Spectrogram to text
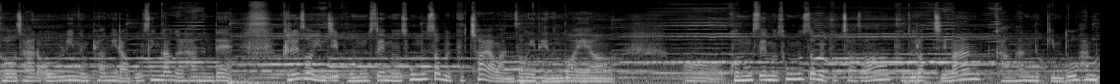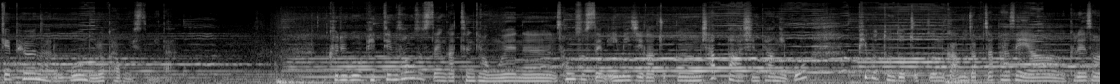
더 잘 어울리는 편이라고 생각을 하는데 그래서인지 고농쌤은 속눈썹을 붙여야 완성이 되는 거예요. 어, 고농쌤은 속눈썹을 붙여서 부드럽지만 강한 느낌도 함께 표현하려고 노력하고 있습니다. 그리고 B팀 성수쌤 같은 경우에는 성수쌤 이미지가 조금 샤프하신 편이고 피부톤도 조금 까무잡잡하세요. 그래서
